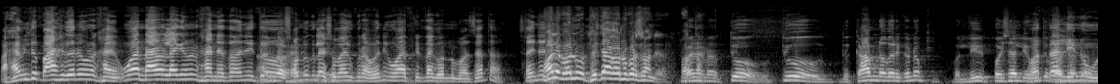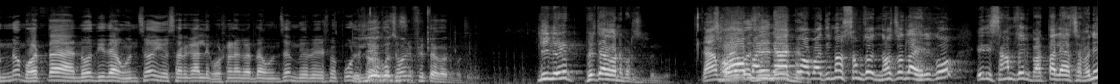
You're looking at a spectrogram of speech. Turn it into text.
हामीले त पास गऱ्यौँ र खायौँ। उहाँ नारा लागेर पनि खाने त अनि त्यो। सबैको लागि स्वाभाविक कुरा हो नि उहाँ फिर्ता गर्नुपर्छ त। छैन? उहाँले भन्नु फिर्ता गर्नुपर्छ भनेर। होइन त्यो त्यो काम नगरिकन पैसा त्यो भत्ता भत्ता लिनु हुन्न भत्ता नदिँदा हुन्छ यो सरकारले घोषणा गर्दा हुन्छ मेरो यसमा पूर्ण लिएको छ भने फिर्ता गर्नुपर्छ। लिनेहरू फिर्ता गर्नुपर्छ। काम छ महिनाको अवधिमा संसद नचल्दाखेरिको यदि सांसदले भत्ता ल्याएको छ भने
